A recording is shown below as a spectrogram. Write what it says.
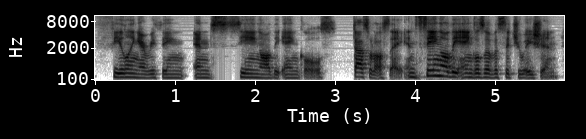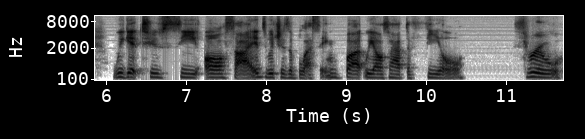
feeling everything and seeing all the angles that's what i'll say and seeing all the angles of a situation we get to see all sides which is a blessing but we also have to feel through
